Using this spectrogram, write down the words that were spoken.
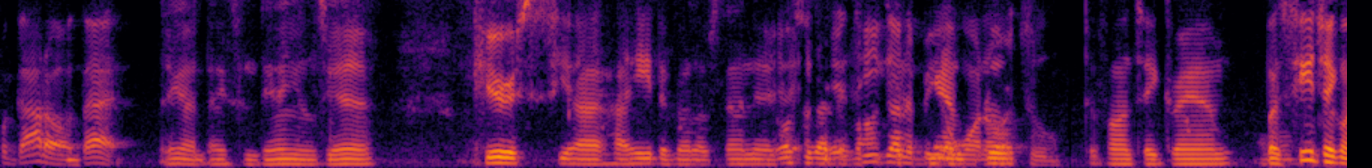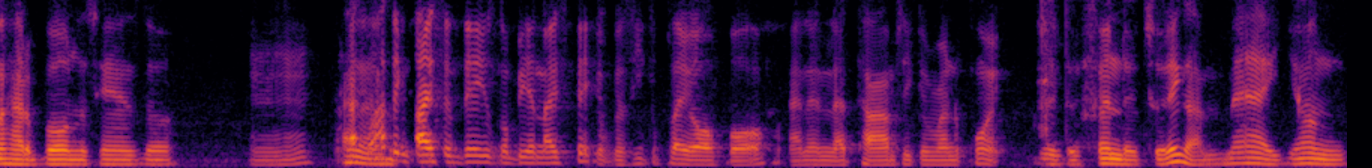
Forgot all that. They got Dyson Daniels. Yeah, curious to see how, how he develops down there. Also got Is he gonna be a one or a two? Devonte' Graham, but CJ gonna have the ball in his hands though. Mm-hmm. That's why I Yeah. think Dyson Daniels gonna be a nice pickup because he can play off ball, and then at times he can run the point. The defender too. They got mad young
